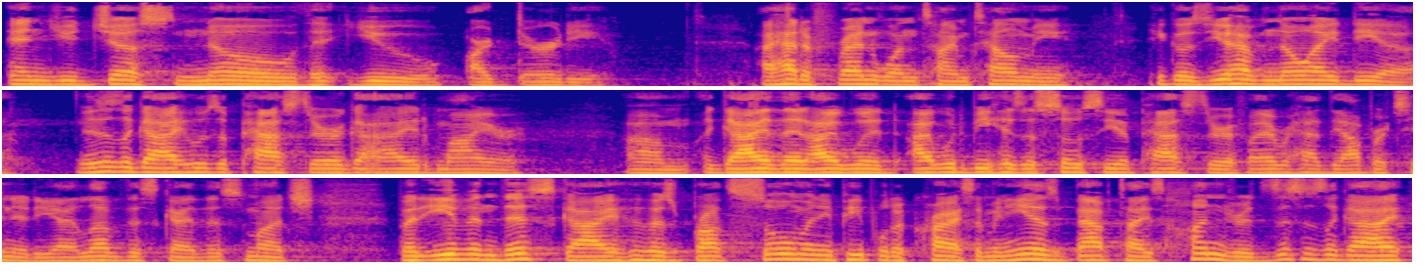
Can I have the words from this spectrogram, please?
and you just know that you are dirty? I had a friend one time tell me, he goes, You have no idea. This is a guy who's a pastor, a guy I admire, um, a guy that I would, I would be his associate pastor if I ever had the opportunity. I love this guy this much. But even this guy who has brought so many people to Christ, I mean, he has baptized hundreds. This is a guy,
